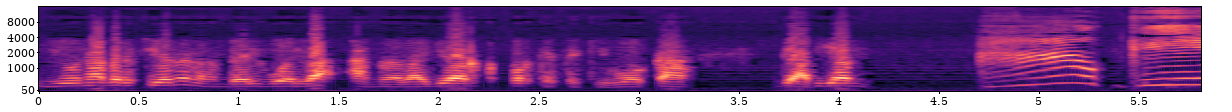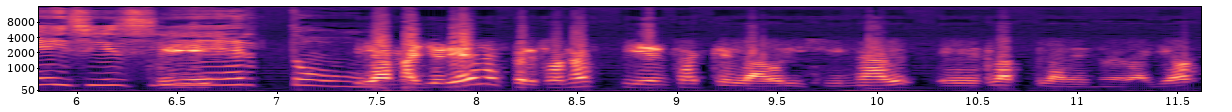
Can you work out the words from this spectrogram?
y una versión en donde él vuela a Nueva York porque se equivoca de avión. Ah, ok, sí es Sí. cierto. La mayoría de las personas piensa que la original es la, la de Nueva York,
